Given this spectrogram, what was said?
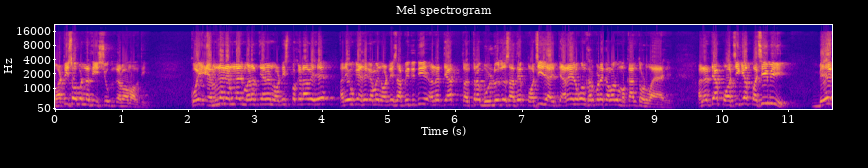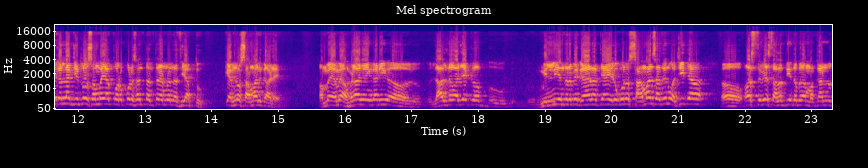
નોટિસો પણ નથી ઇસ્યુ કરવામાં આવતી. કોઈ એમના એમના જ મને ત્યાં નોટિસ પકડાવે છે અને એવું કહે છે કે અમે નોટિસ આપી દીધી અને ત્યાં તંત્ર બુલડોઝર સાથે પહોંચી જાય, ત્યારે એ લોકોને ખબર પડે કે અમારું મકાન તોડવાયા છે. અને ત્યાં પહોંચી ગયા પછી બી બે કલાક જેટલો સમય આ કોર્પોરેશન તંત્ર એમને નથી આપતું કે એમનો સામાન કાઢે. અમે અમે હમણાં જ અહીં ગાડી લાલ દરવાજે એક મિલની અંદર અમે ગયા હતા, ત્યાં એ લોકોનો સામાન સાથેનું હજી ત્યાં અસ્તવ્યસ્ત હાલતની અંદર બધા મકાનનું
